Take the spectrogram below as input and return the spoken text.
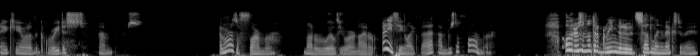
aka one of the greatest members. Everyone's a farmer. I'm not a royalty or a knight or anything like that. I'm just a farmer. Oh, there's another green dude settling next to me.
